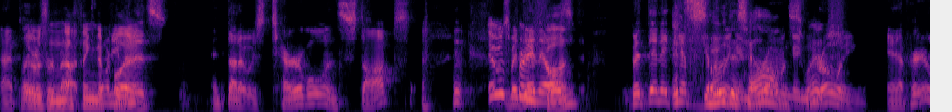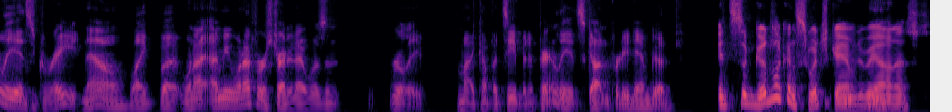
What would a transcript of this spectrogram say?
I played There it was for about nothing to 20 play. minutes and thought it was terrible and stopped. It was but pretty then it fun. also- but then it kept smooth going and hell growing and Switch. growing. And apparently it's great now. Like, but when I I mean when I first tried it, I wasn't really my cup of tea, but apparently it's gotten pretty damn good. It's a good looking Switch game to be mm-hmm. honest.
